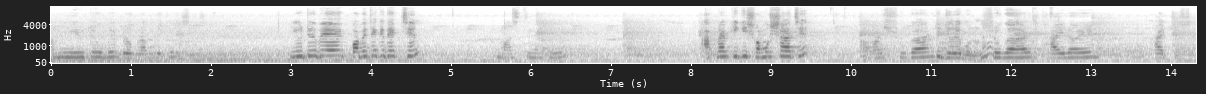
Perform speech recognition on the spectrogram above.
আমি ইউটিউবে প্রোগ্রাম দেখে এসেছি। ইউটিউবে কবে থেকে দেখছেন? মাস তিনেক হলো। আপনার কি কি সমস্যা আছে? আমার সুগার একটু জোরে বলুন হ্যাঁ? সুগার থাইরয়েড হাই প্রেশার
